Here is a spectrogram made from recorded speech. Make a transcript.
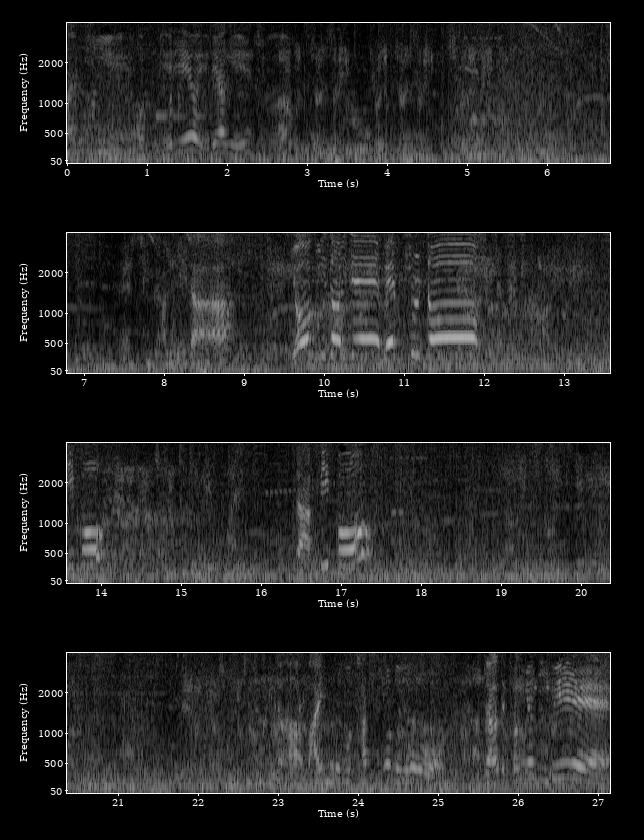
아니, 어, 좀 예리해요, 예리하긴, 지금. 갑니다. 여기서 이제 웹 출동! 삐뽀! 자, 삐뽀! 자, 마인드로 뭐 다 죽어도. 자, 근데 병력이 이게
